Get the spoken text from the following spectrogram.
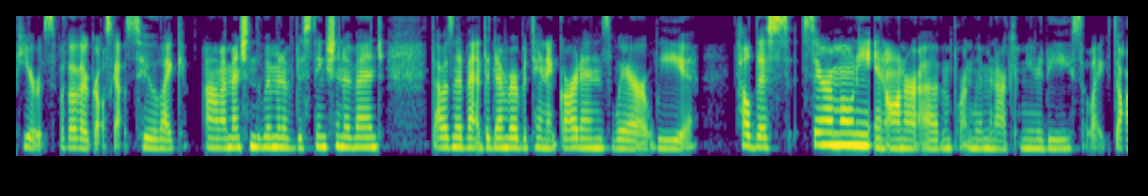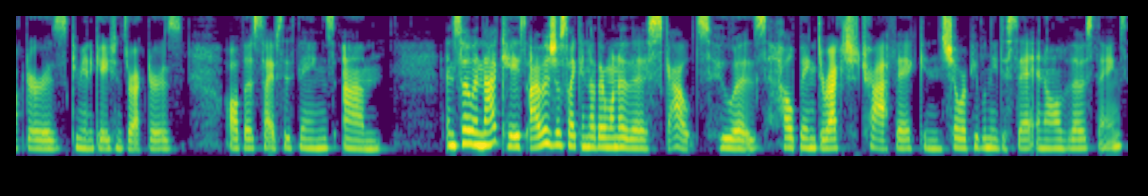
peers with other Girl Scouts too. Like um, I mentioned the Women of Distinction event. That was an event at the Denver Botanic Gardens where we held this ceremony in honor of important women in our community. So, like doctors, communications directors, all those types of things. Um, and so, in that case, I was just like another one of the scouts who was helping direct traffic and show where people need to sit and all of those things.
